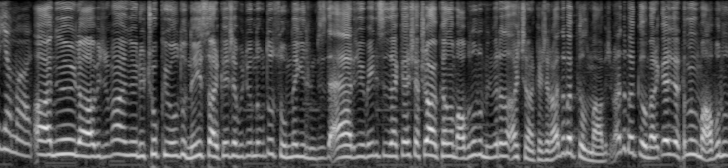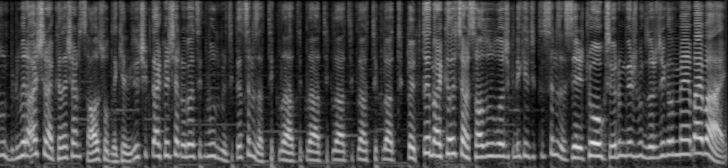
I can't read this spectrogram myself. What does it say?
o zaman. Aynen öyle abicim. Aynen öyle. Çok iyi oldu. Neyse arkadaşlar videonun da burada sonuna gelin. Siz de eğer diyor beğenirsiniz arkadaşlar. Şu an kanalıma abone olun. Bildirimleri açın arkadaşlar. Hadi bakalım abicim. Hadi bakalım arkadaşlar. Kanalıma abone olun. Bildirimleri açın arkadaşlar. Sağ soldaki video çıktı arkadaşlar. Ona tıkla unutmayın. Tıklasanıza. Tıkla tıkla tıkla tıkla tıkla tıkla tıkla. Tıklayın arkadaşlar. Sağda soldaki linke tıklasanıza. Sizleri çok seviyorum. Görüşmek üzere. Hoşçakalın ve bay bay.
